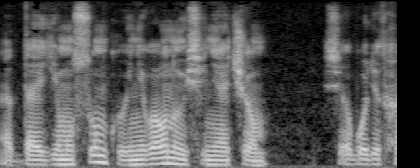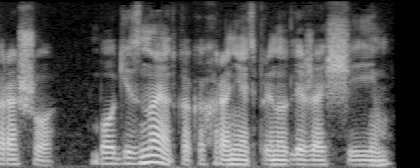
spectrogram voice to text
«Отдай ему сумку и не волнуйся ни о чем. Все будет хорошо. Боги знают, как охранять принадлежащие им».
